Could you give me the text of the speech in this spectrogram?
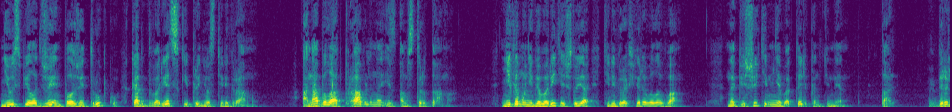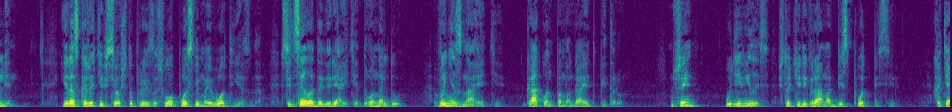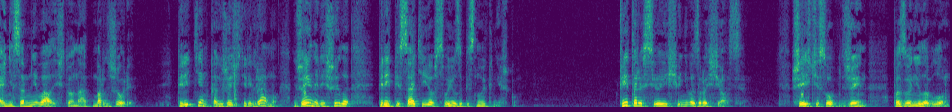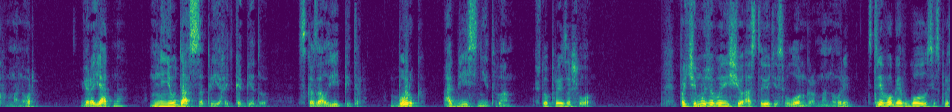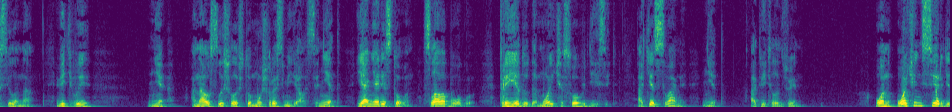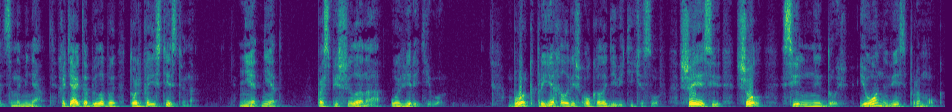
Не успела Джейн положить трубку, как Дворецкий принес телеграмму. Она была отправлена из Амстердама. Никому не говорите, что я телеграфировала вам. Напишите мне в отель «Континент», Таль, в Берлин, и расскажите все, что произошло после моего отъезда. Всецело доверяете Дональду, вы не знаете, как он помогает Питеру. Джейн удивилась, что телеграмма без подписи, хотя и не сомневалась, что она от Марджори. Перед тем, как сжечь телеграмму, Джейн решила переписать ее в свою записную книжку. Питер все еще не возвращался. В шесть часов Джейн позвонила в Лонг-Манор. «Вероятно, мне не удастся приехать к обеду», – сказал ей Питер. «Бург объяснит вам, что произошло». «Почему же вы еще остаетесь в Лонгр-Маноре?» – с тревогой в голосе спросила она. Ведь вы... Не... Она услышала, что муж рассмеялся. Нет, я не арестован, слава богу. Приеду домой часов в десять. Отец с вами? Нет, ответила Джин. Он очень сердится на меня, хотя это было бы только естественно. Нет, нет, поспешила она уверить его. Борг приехал лишь около девяти часов. Шея шел сильный дождь, и он весь промок.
